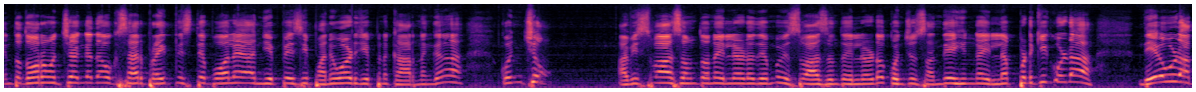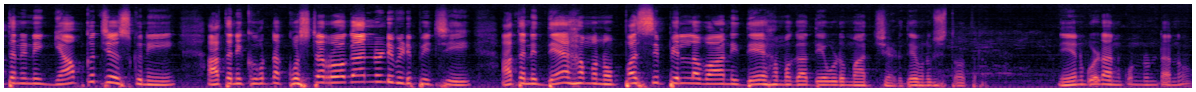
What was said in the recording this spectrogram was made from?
ఇంత దూరం వచ్చాం కదా ఒకసారి ప్రయత్నిస్తే పోలే అని చెప్పేసి పనివాడు చెప్పిన కారణంగా కొంచెం అవిశ్వాసంతోనే వెళ్ళాడోదేమో విశ్వాసంతో వెళ్ళాడో కొంచెం సందేహంగా వెళ్ళినప్పటికీ కూడా దేవుడు అతనిని జ్ఞాపకం చేసుకుని అతనికి ఉన్న కుష్ఠరోగాన్ని నుండి విడిపించి అతని దేహమును పసిపిల్లవాని దేహముగా దేవుడు మార్చాడు. దేవునికి స్తోత్రం. నేను కూడా అనుకుంటుంటాను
